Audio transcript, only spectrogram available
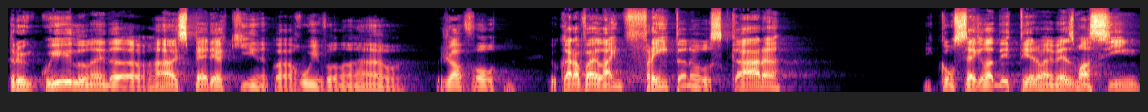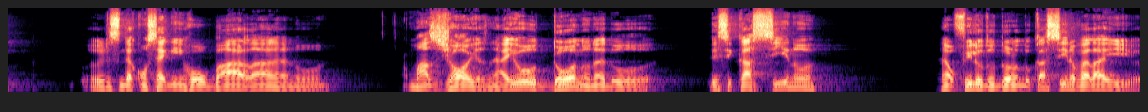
tranquilo, né, ainda, ah, espere aqui, né, com a ruiva lá, ah, eu já volto. E o cara vai lá, enfrenta, né, os caras e consegue lá deter, mas mesmo assim eles ainda conseguem roubar lá, né, no umas joias, né? Aí o dono, né, do desse cassino né, o filho do dono do cassino vai lá e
